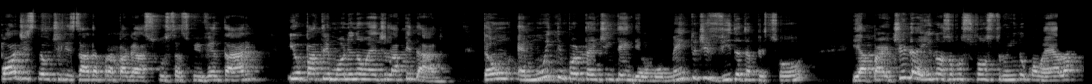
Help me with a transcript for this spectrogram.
pode ser utilizada para pagar as custas com inventário e o patrimônio não é dilapidado. Então, é muito importante entender o momento de vida da pessoa e a partir daí nós vamos construindo com ela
